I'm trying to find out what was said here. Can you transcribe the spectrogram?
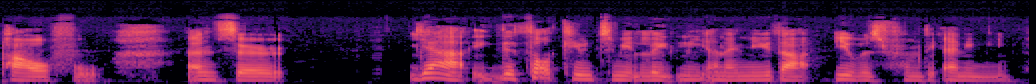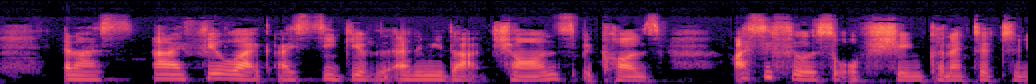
powerful. And so, yeah, the thought came to me lately, and I knew that it was from the enemy. And I and I feel like I still give the enemy that chance because I still feel a sort of shame connected to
